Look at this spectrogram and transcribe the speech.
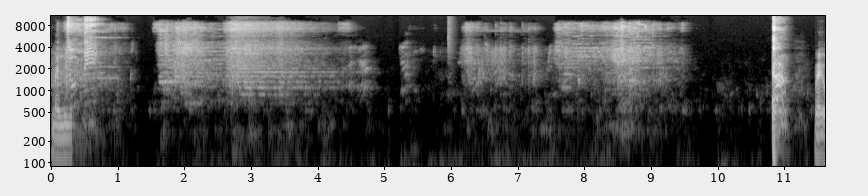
ไม่รีโจบมตีไวโอ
